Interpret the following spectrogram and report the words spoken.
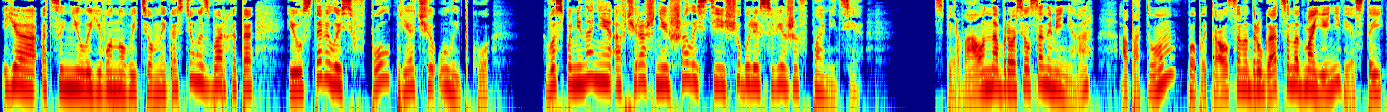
Я оценила его новый темный костюм из бархата и уставилась в пол, пряча улыбку. Воспоминания о вчерашней шалости еще были свежи в памяти. Сперва он набросился на меня, а потом попытался надругаться над моей невестой,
